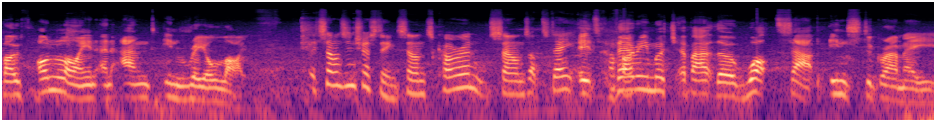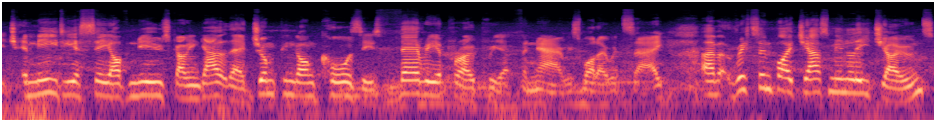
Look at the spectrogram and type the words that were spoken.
both online and and in real life. It sounds interesting. Sounds current. Sounds up to date. It's Okay. very much about the WhatsApp, Instagram age, immediacy of news going out there, jumping on causes. Very appropriate for now, is what I would say. Um, written by Jasmine Lee Jones,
